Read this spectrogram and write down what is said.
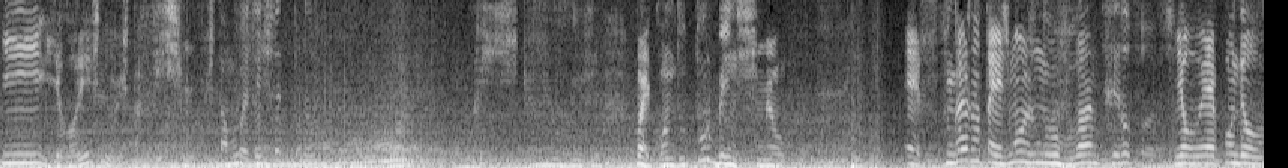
e, e agora este, meu, isto está fixe, meu, isto está muito Foi tudo fixe. feito por ele. Ai, que violência. Bem, quando o turbo enche, meu, é, se um gajo não tem as mãos no volante, Ele foi. ele é onde ele,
